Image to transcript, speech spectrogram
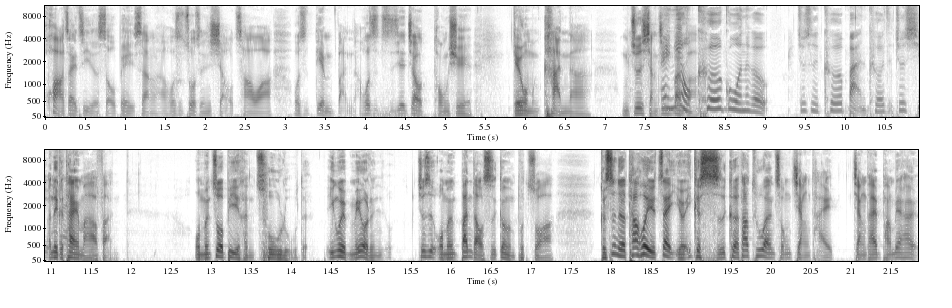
画在自己的手背上啊，或是做成小抄啊，或是垫板啊，或是直接叫同学给我们看呐、啊。我们就是想尽办法。哎、欸，你有刻过那个就是刻板刻字，就写、啊、那个太麻烦。我们作弊很粗鲁的，因为没有人，就是我们班导师根本不抓。可是呢，他会在有一个时刻，他突然从讲台，讲台旁边还有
